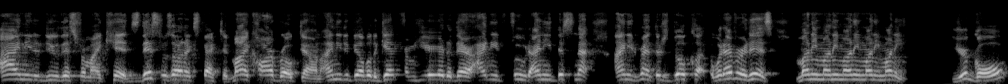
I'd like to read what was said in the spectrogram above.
I need to do this for my kids. This was unexpected. My car broke down. I need to be able to get from here to there. I need food. I need this and that. I need rent. There's bill, whatever it is. Money, money, money, money, money. Your goal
